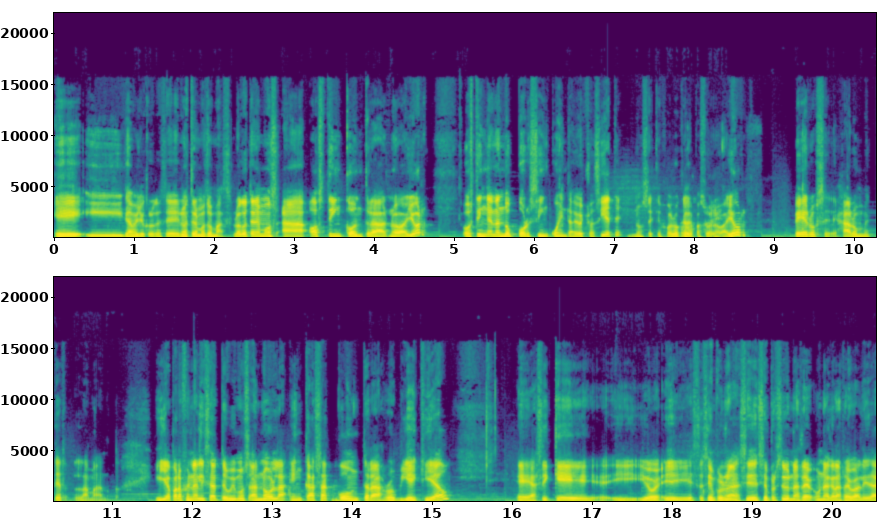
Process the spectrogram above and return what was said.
Eh, y ya, yo creo que este, nos tenemos dos más. Luego tenemos a Austin contra Nueva York. Austin ganando por 58 a 7. No sé qué fue lo que le pasó a Nueva York, pero se dejaron meter la mano. Y ya para finalizar, tuvimos a Nola en casa contra Rugby ATL. Eh, así que, y, esto siempre, una, siempre ha sido una, una, gran rivalidad,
